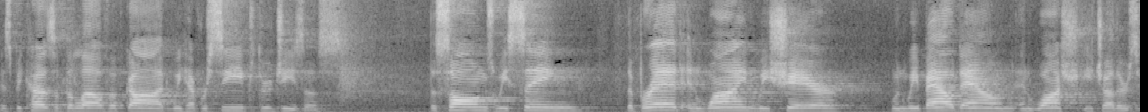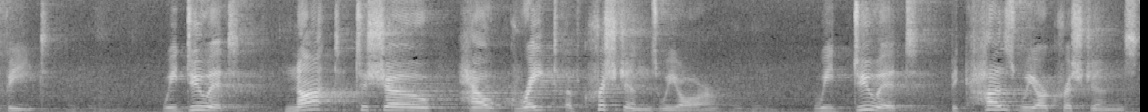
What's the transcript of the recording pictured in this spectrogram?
is because of the love of God we have received through Jesus. The songs we sing, the bread and wine we share when we bow down and wash each other's feet. We do it not to show how great of Christians we are. We do it because we are Christians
